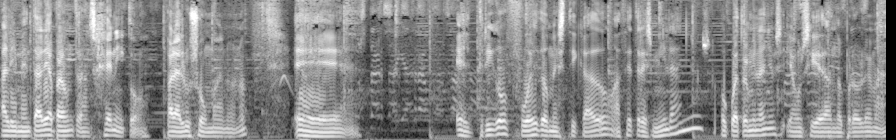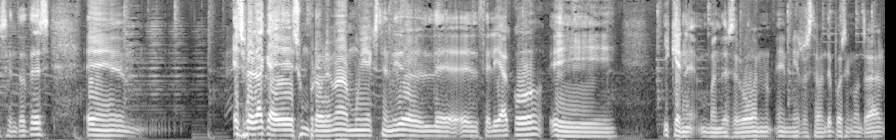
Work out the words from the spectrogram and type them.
alimentaria para un transgénico, para el uso humano, ¿no? Eh, el trigo fue domesticado hace 3.000 años o 4.000 años y aún sigue dando problemas. Entonces, eh, es verdad que es un problema muy extendido el, de, el celíaco y, y que, en- bueno, desde luego en, mi restaurante puedes encontrar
